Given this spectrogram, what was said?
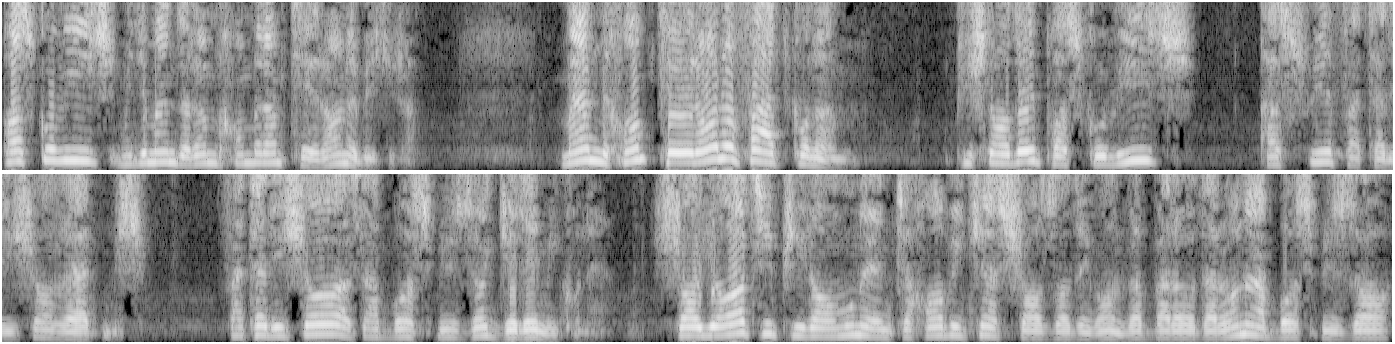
پاسکوویچ میگه من دارم می‌خوام برم تهران بگیرم. من می‌خوام تهران رو فتح کنم. پیشنهادهای پاسکوویچ از سوی فتلیشا رد میشه. فتلیشا از عباس میرزا گله می‌کنه. شایعاتی پیرامون انتخاب یکی از شاهزادگان و برادران عباس میرزا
